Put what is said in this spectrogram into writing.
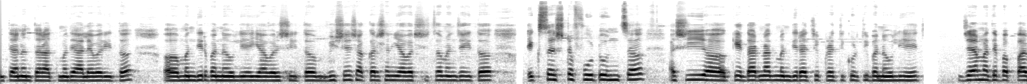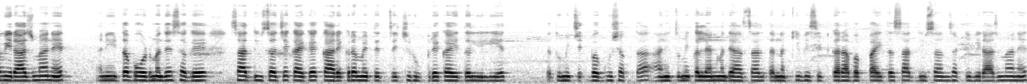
त्यानंतर आतमध्ये आल्यावर इथं मंदिर बनवली आहे. यावर्षी इथं विशेष आकर्षण यावर्षीचं म्हणजे इथं एकसष्ट फूट उंच अशी केदारनाथ मंदिराची प्रतिकृती बनवली आहे. ज्यामध्ये पप्पा विराजमान आहेत आणि इथं बोर्डमध्ये सगळे सात दिवसाचे काय काय कार्यक्रम आहेत त्याची रूपरेखा इथं लिहिली आहेत. तर तुम्ही चे बघू शकता. आणि तुम्ही कल्याणमध्ये असाल तर नक्की व्हिजिट करा. पप्पा इथं सात दिवसांसाठी विराजमान आहेत.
